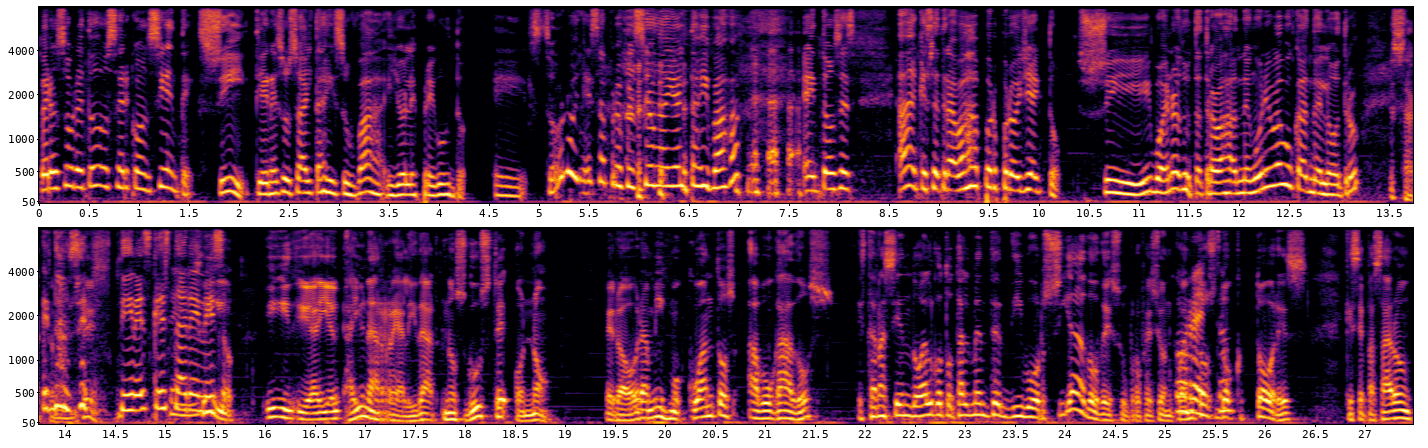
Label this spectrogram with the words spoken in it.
pero sobre todo ser consciente. Sí, tiene sus altas y sus bajas. Y yo les pregunto, eh, ¿solo en esa profesión hay altas y bajas? Entonces, ah, que se trabaja por proyecto. Sí, bueno, tú estás trabajando en uno y vas buscando el otro. Exactamente. Entonces, tienes que estar en Sí, eso. Y, y hay, hay una realidad, nos guste o no. Pero ahora mismo, ¿cuántos abogados están haciendo algo totalmente divorciado de su profesión? ¿Cuántos doctores que se pasaron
